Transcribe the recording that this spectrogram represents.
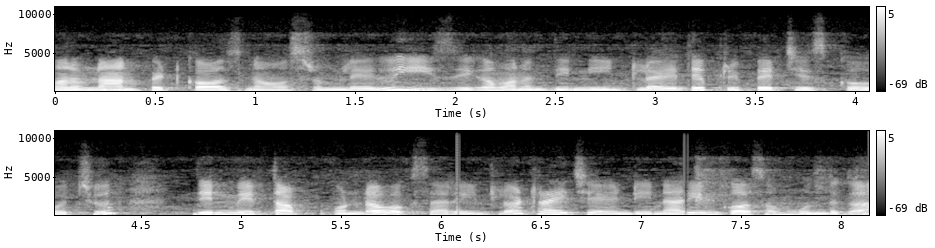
మనం నానపెట్టుకోవాల్సిన అవసరం లేదు. ఈజీగా మనం దీన్ని ఇంట్లో అయితే ప్రిపేర్ చేసుకోవచ్చు. దీన్ని మీరు తప్పకుండా ఒకసారి ఇంట్లో ట్రై చేయండి. నా దీనికోసం ముందుగా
